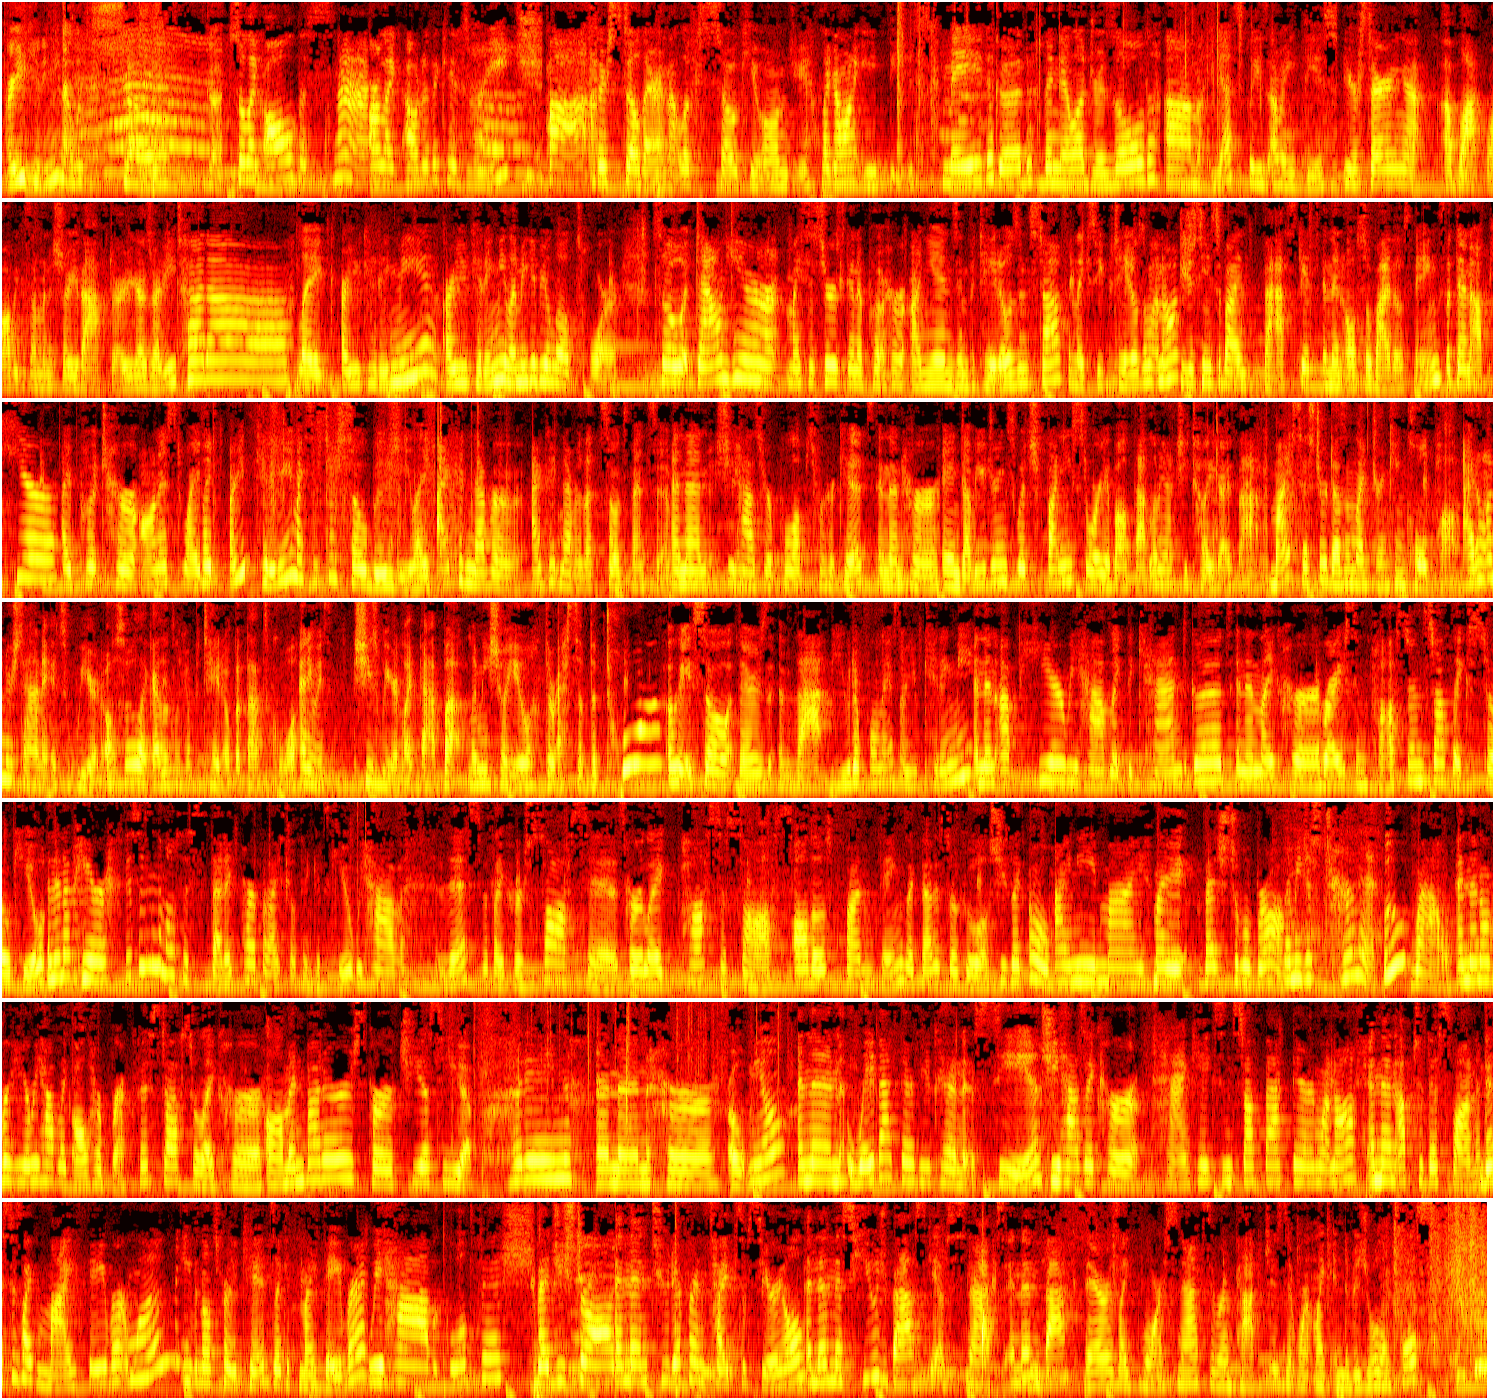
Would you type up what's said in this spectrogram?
are you kidding me? That looks so good. So like all the snacks are like out of the kids' reach, but they're still there and that looks so cute, OMG. Like I wanna eat these. MadeGood vanilla drizzled. Um, yes please, I'm gonna eat these. You're staring at a black wall because I'm gonna show you the after. Are you guys ready? Ta-da! Like, are you kidding me? Are you kidding me? Let me give you a little tour. So down here, my sister is gonna put her onions and potatoes and stuff and like sweet potatoes and whatnot. She just needs to buy baskets and then also buy those things. But then up here, I put her Honest White like are you kidding me? My sister's so bougie. Like, I could never, I could never. That's so expensive. And then she has her pull-ups for her kids and then her A&W drinks, which funny story about that. Let me actually tell you guys that. My sister doesn't like drinking cold pop. I don't understand it. It's weird. Also, like, I look like a potato, but that's cool. Anyways, she's weird like that. But let me show you the rest of the tour. Okay, so there's that beautifulness. Are you kidding me? And then up here we have like the canned goods and then like her rice and pasta and stuff, like so cute. And then up here, this isn't the most aesthetic part, but I still think it's cute. We have this with like her sauces, her like pasta sauce, all those fun things. Like that is so cool. She's like, oh, I need my, my vegetable broth. Let me just turn it. Ooh, wow. And then over here we have like all her breakfast stuff. So like her almond butters, her chia seed pudding, and then her oatmeal. And then way back there, if you can see, she has like her pancakes and stuff back there and whatnot. And then up to this one. This is like my favorite one, even though it's for the kids, like it's my favorite. We have goldfish, veggie straws, and then two different types of cereal. And then this huge basket of snacks. And then back there is like more snacks that were in packages that weren't like individual like this.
